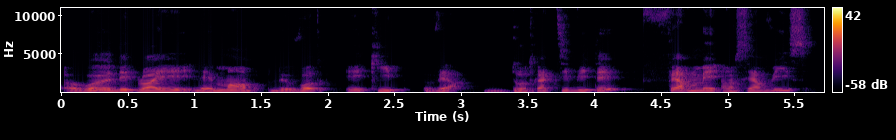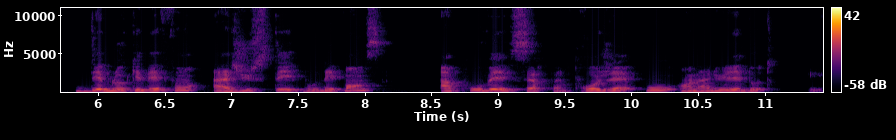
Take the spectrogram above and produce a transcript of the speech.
redéployer les membres de votre équipe vers d'autres activités, fermer un service, débloquer des fonds, ajuster vos dépenses, approuver certains projets ou en annuler d'autres. Il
